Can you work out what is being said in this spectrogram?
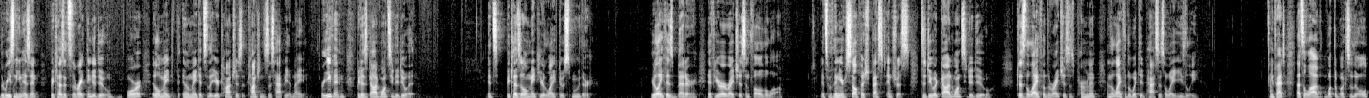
The reasoning isn't because it's the right thing to do, or it'll make, it'll make it so that your conscience, conscience is happy at night, or even because God wants you to do it. It's because it'll make your life go smoother. Your life is better if you are righteous and follow the law. It's within your selfish best interests to do what God wants you to do, because the life of the righteous is permanent and the life of the wicked passes away easily. In fact, that's a lot of what the books of the old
